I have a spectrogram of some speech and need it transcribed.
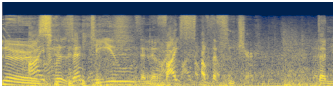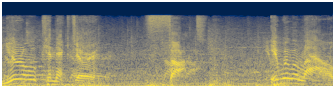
I present to you the device of the future. The neural connector, Thought. It will allow...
